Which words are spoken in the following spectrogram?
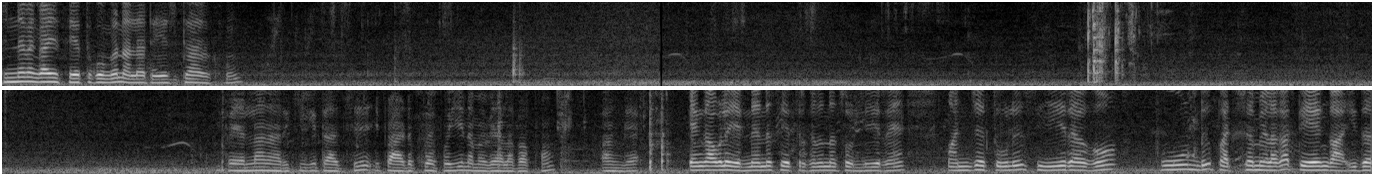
சின்ன வெங்காயம் சேர்த்துக்கோங்க நல்லா டேஸ்ட்டாக இருக்கும். இப்போ எல்லாம் நறுக்கிக்கிட்டாச்சு இப்போ அடுப்பில் போய் நம்ம வேலை பார்ப்போம். வாங்க. தேங்காவில் என்னென்ன சேர்த்துருக்குன்னு நான் சொல்லிடுறேன். மஞ்சத்தூள் சீரகம் பூண்டு பச்சை மிளகாய் தேங்காய். இதை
